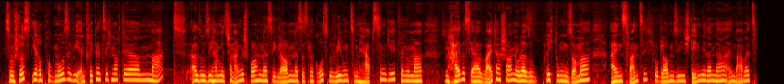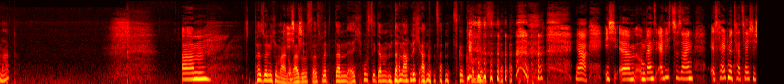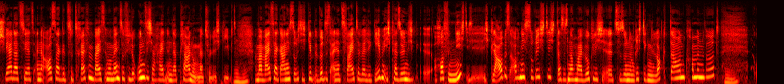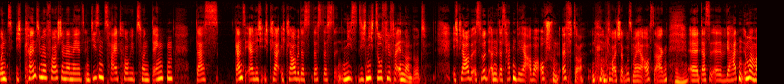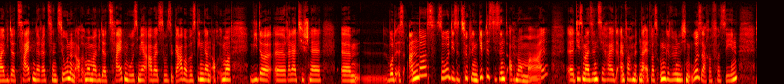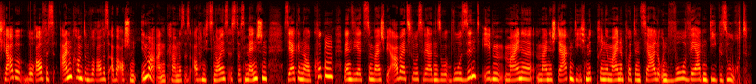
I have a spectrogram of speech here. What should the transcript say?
Zum Schluss Ihre Prognose, wie entwickelt sich noch der Markt? Also Sie haben jetzt schon angesprochen, dass Sie glauben, dass es eine große Bewegung zum Herbst hingeht. Wenn wir mal so ein halbes Jahr weiterschauen oder so Richtung Sommer 21, wo glauben Sie, stehen wir dann da im Arbeitsmarkt? Ähm, persönliche Meinung. Ich- also es, es wird dann, ich rufe sie dann danach nicht an, wenn es anders gekommen ist. Ja, ich, ähm, um ganz ehrlich zu sein, es fällt mir tatsächlich schwer, dazu jetzt eine Aussage zu treffen, weil es im Moment so viele Unsicherheiten in der Planung natürlich gibt. Man weiß ja gar nicht so richtig, gibt, wird es eine zweite Welle geben? Ich persönlich äh, hoffe nicht. Ich, ich glaube es auch nicht so richtig, dass es nochmal wirklich äh, zu so einem richtigen Lockdown kommen wird. Und ich könnte mir vorstellen, wenn wir jetzt in diesem Zeithorizont denken, dass ganz ehrlich, ich, ich glaube, dass, dass, dass sich nicht so viel verändern wird. Ich glaube, es wird, also das hatten wir ja aber auch schon öfter in, in Deutschland, muss man ja auch sagen, äh, dass äh, wir hatten immer mal wieder Zeiten der Rezension und auch immer mal wieder Zeiten, wo es mehr Arbeitslose gab, aber es ging dann auch immer wieder äh, relativ schnell, ähm, wurde es anders. So, diese Zyklen gibt es, die sind auch normal. Äh, diesmal sind sie halt einfach mit einer etwas ungewöhnlichen Ursache versehen. Ich glaube, worauf es ankommt und worauf es aber auch schon immer ankam, das ist auch nichts Neues, ist, dass Menschen sehr genau gucken, wenn sie jetzt zum Beispiel arbeitslos werden, so, wo sind eben meine, meine Stärken, die ich mitbringe, meine Potenziale und wo werden die gesucht?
